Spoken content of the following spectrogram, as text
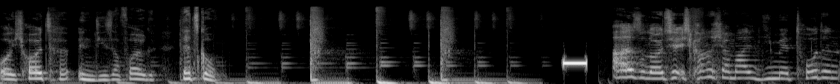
euch heute in dieser Folge. Let's go! Also Leute, ich kann euch ja mal die Methoden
